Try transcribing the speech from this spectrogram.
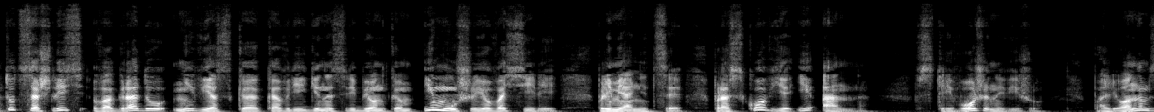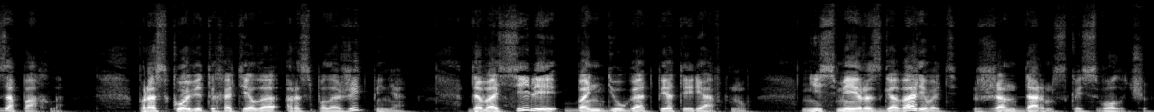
тут сошлись в ограду невестка Ковригина с ребенком и муж ее Василий, племянницы Просковья и Анна. Встревоженно вижу, паленым запахло. Просковья-то хотела расположить меня, да Василий, бандюга отпетый, рявкнул. Не смей разговаривать с жандармской сволочью,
